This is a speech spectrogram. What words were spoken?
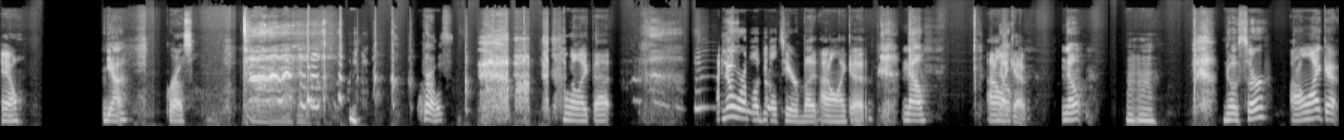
Ew. Yeah. Gross. Gross. I don't like that. I know we're all adults here, but I don't like it. No. I don't No. like it. Nope. Mm-mm. No, sir. I don't like it.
